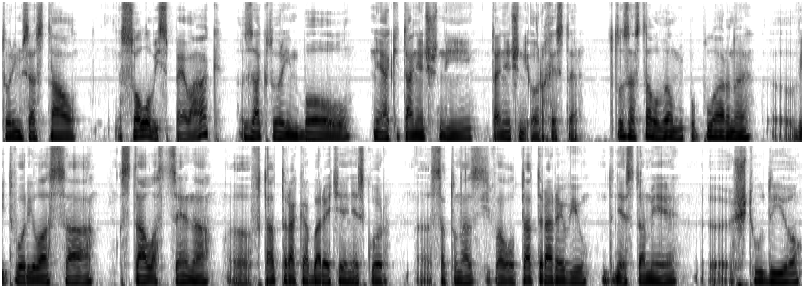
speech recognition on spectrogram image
ktorým sa stal solový spevák, za ktorým bol nejaký tanečný, tanečný orchester. Toto sa stalo veľmi populárne, vytvorila sa stála scéna e, v Tatra kabarete, neskôr e, sa to nazývalo Tatra Review, dnes tam je e, štúdio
